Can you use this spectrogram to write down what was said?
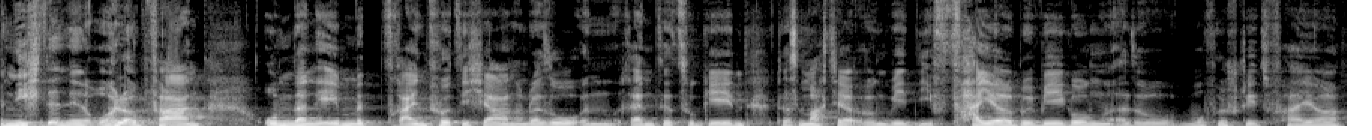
nicht in den Urlaub fahren, um dann eben mit 43 Jahren oder so in Rente zu gehen. Das macht ja irgendwie die FIRE-Bewegung. Also wofür steht FIRE?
